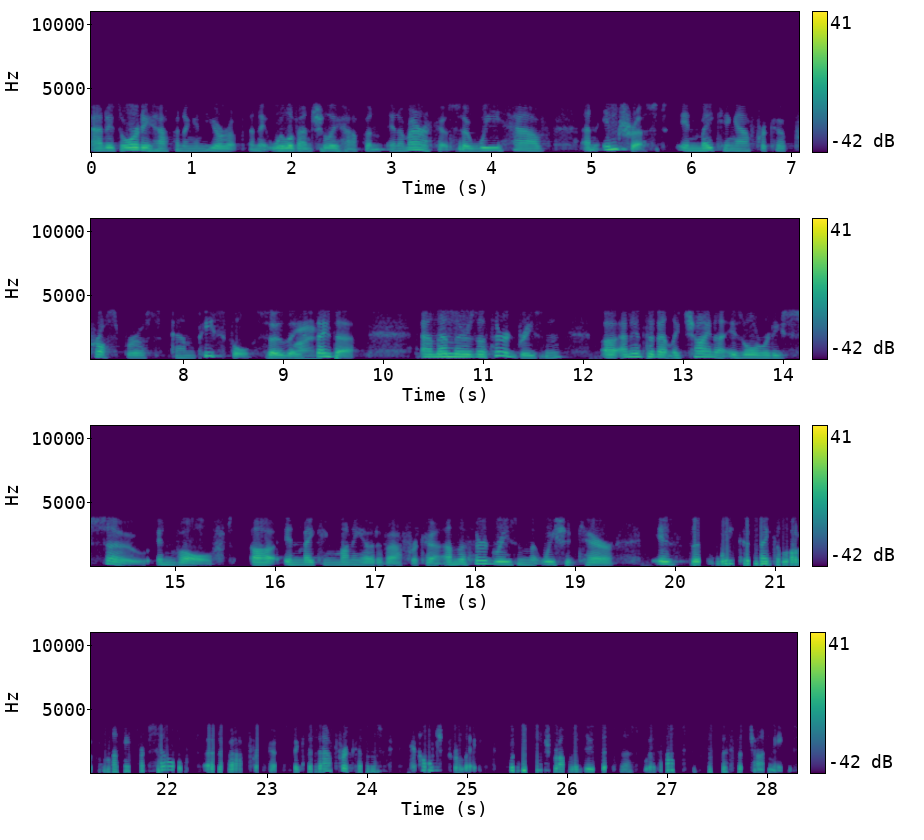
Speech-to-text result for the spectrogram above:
And it's already happening in Europe, and it will eventually happen in America. So we have an interest in making Africa prosperous and peaceful, so they right. stay there. And then there's a third reason, uh, and incidentally, China is already so involved uh, in making money out of Africa. And the third reason that we should care is that we could make a lot of money ourselves out of Africa because Africans culturally would much rather do business with us than with the Chinese.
